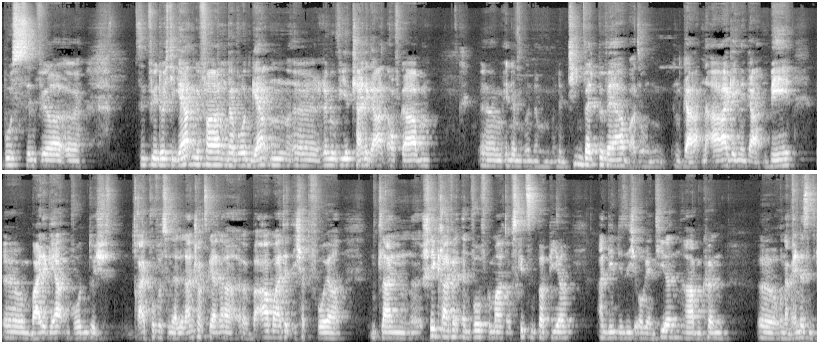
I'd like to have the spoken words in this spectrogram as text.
Bus sind wir sind wir durch die Gärten gefahren und da wurden Gärten renoviert, kleine Gartenaufgaben ähm, in, einem, in, einem, in, einem, Teamwettbewerb, also ein, Garten A gegen den Garten B. Beide Gärten wurden durch drei professionelle Landschaftsgärtner bearbeitet. Ich hatte vorher einen kleinen äh, Stegreifentwurf gemacht auf Skizzenpapier, an dem die sich orientieren haben können. Äh, und am Ende sind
